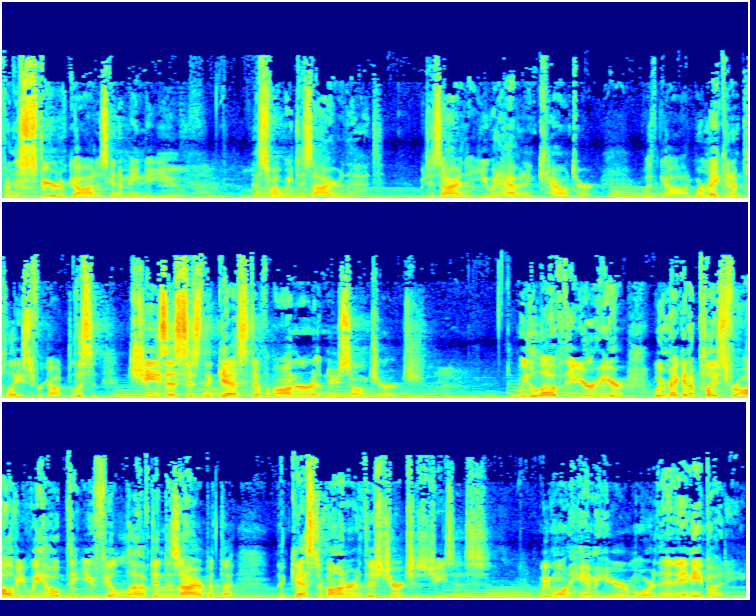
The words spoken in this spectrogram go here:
from the Spirit of God is going to mean to you. That's why we desire that. We desire that you would have an encounter with God. We're making a place for God. Listen, Jesus is the guest of honor at New Song Church. We love that you're here. We're making a place for all of you. We hope that you feel loved and desired, but the, the guest of honor at this church is Jesus. We want him here more than anybody.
